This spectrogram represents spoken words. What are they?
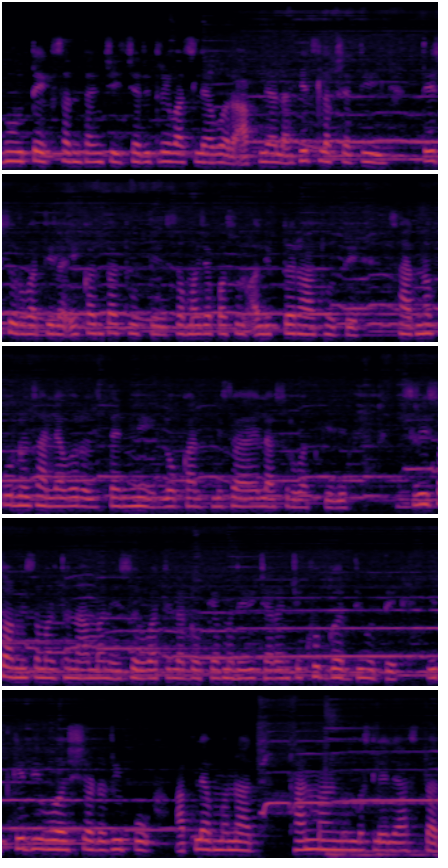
बहुतेक संतांची चरित्रे वाचल्यावर आपल्याला हेच लक्षात येईल ते सुरुवातीला एकांतात होते. समाजापासून अलिप्त राहत होते. साधना पूर्ण झाल्यावरच त्यांनी लोकांत मिसळायला सुरुवात केली. श्री स्वामी समर्थ नामाने सुरुवातीला डोक्यामध्ये विचारांची खूप गर्दी होते. इतके दिवस षडरिपू आपल्या मनात ठाण मांडून बसलेले असतात.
